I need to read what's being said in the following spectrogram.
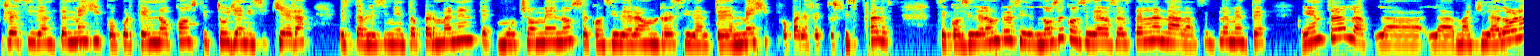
residente en México porque no constituye ni siquiera establecimiento permanente, mucho menos se considera un residente en México para efectos fiscales. Se considera un residente, no se considera, o sea, está en la nada, simplemente entra la, la, la maquiladora,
